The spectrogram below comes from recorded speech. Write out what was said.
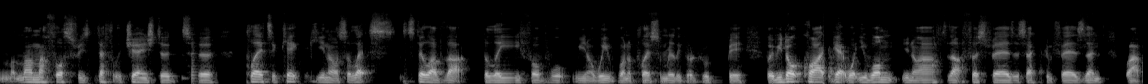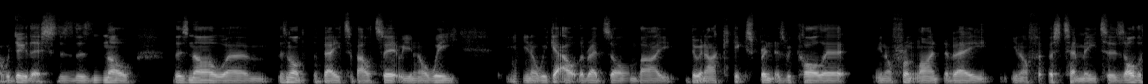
my, my philosophy has definitely changed to to play to kick. You know, so let's still have that belief of what you know we want to play some really good rugby. But if you don't quite get what you want, you know, after that first phase, the second phase, then wow, we do this. There's, there's no there's no um, there's no debate about it. You know, we you know we get out the red zone by doing our kick sprint as we call it you know, front line of eight, you know, first 10 meters, all the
